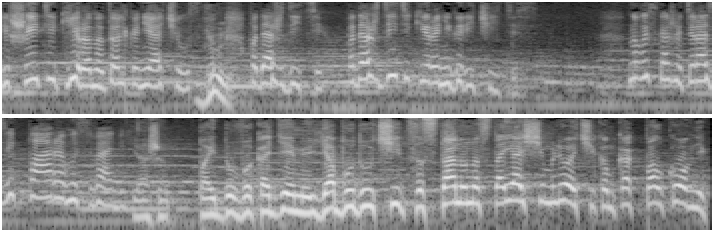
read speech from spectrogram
Пишите, Кира, но только не о чувствах. Юль. Подождите, подождите, Кира, не горячитесь. Ну вы скажите, разве пара мы с вами? Я же пойду в академию, я буду учиться, стану настоящим летчиком, как полковник.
